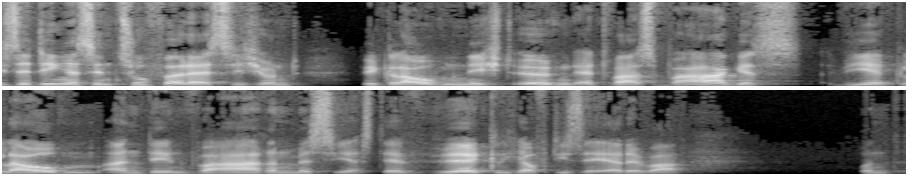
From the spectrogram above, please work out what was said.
Diese Dinge sind zuverlässig und wir glauben nicht irgendetwas Vages. Wir glauben an den wahren Messias, der wirklich auf dieser Erde war und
